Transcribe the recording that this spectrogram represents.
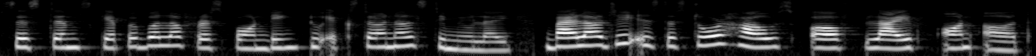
systems capable of responding to external stimuli. Biology is the storehouse of life on earth.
